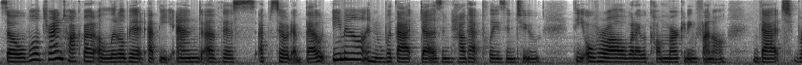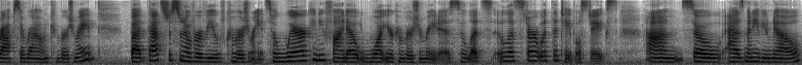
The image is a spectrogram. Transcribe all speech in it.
So we'll try and talk about a little bit at the end of this episode about email and what that does and how that plays into the overall, what I would call marketing funnel that wraps around conversion rate. But that's just an overview of conversion rate. So where can you find out what your conversion rate is? So let's let's start with the table stakes. Um, so as many of you know,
